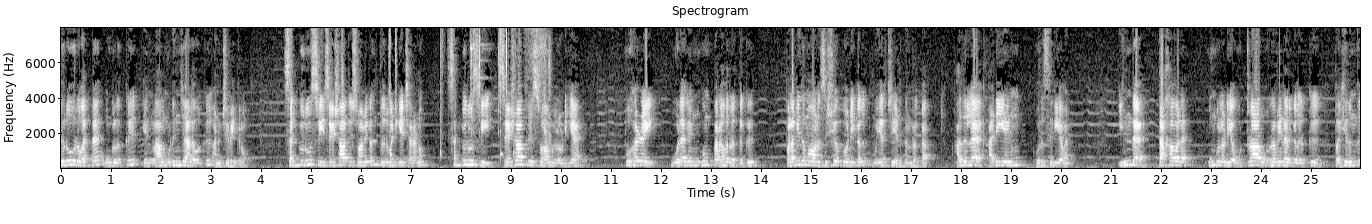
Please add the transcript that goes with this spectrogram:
திருவுருவத்தை உங்களுக்கு எங்களால் முடிஞ்ச அளவுக்கு அனுப்பிச்சி வைக்கிறோம். சத்குரு ஸ்ரீ சேஷாத்ரி சுவாமிகள் திருவடியே சரணம். சத்குரு ஸ்ரீ சேஷாத்ரி சுவாமிகளுடைய புகழை உலகெங்கும் பரவுறதுக்கு பலவிதமான சிஷ்ய கோடிகள் முயற்சி எடுத்துருக்கா அதில் அடியேனும் ஒரு சிறியவன். இந்த தகவலை உங்களுடைய உற்றார் உறவினர்களுக்கு பகிர்ந்து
